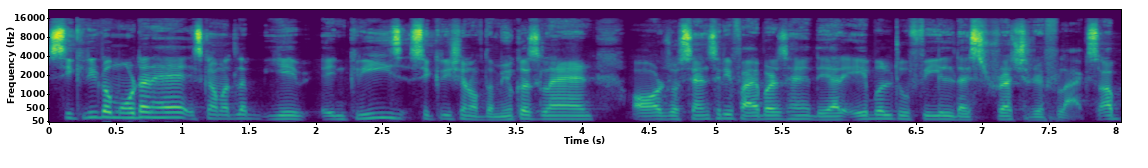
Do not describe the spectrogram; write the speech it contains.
Secretomotor है इसका मतलब ये increase secretion of the mucus gland और जो sensory fibers हैं, they are able to feel the stretch reflex. अब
